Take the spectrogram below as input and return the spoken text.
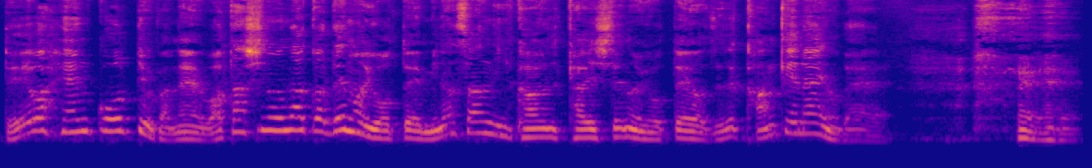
定は変更っていうかね、私の中での予定、皆さんに対しての予定は全然関係ないので、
